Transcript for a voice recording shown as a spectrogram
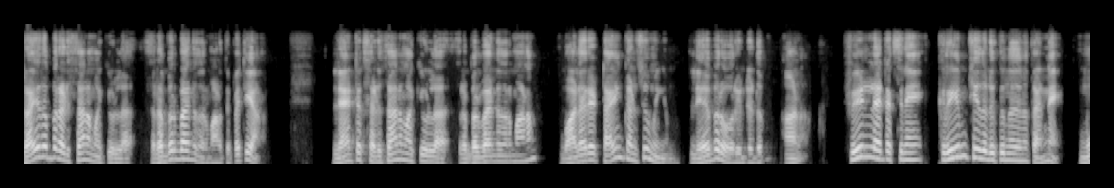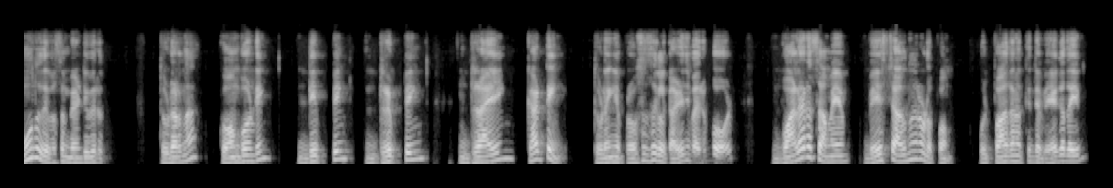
ഡ്രൈ റബ്ബർ അടിസ്ഥാനമാക്കിയുള്ള റബ്ബർ ബാൻഡ് നിർമ്മാണത്തെ പറ്റിയാണ്. ലാറ്റക്സ് അടിസ്ഥാനമാക്കിയുള്ള റബ്ബർ ബാൻഡ് നിർമ്മാണം വളരെ ടൈം കൺസ്യൂമിങ്ങും ലേബർ ഓറിയന്റഡും ആണ്. ഫീൽഡ് ലാറ്റക്സിനെ ക്രീം ചെയ്തെടുക്കുന്നതിന് തന്നെ മൂന്ന് ദിവസം വേണ്ടിവരുന്നു തുടർന്ന് compounding dipping dripping drying cutting തുടങ്ങിയ പ്രോസസ്സുകൾ കഴിഞ്ഞ് വരുമ്പോൾ വളരെ സമയം വേസ്റ്റ് ആകുന്നതിനോടൊപ്പം ഉൽപാദനത്തിന്റെ വേഗതയും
